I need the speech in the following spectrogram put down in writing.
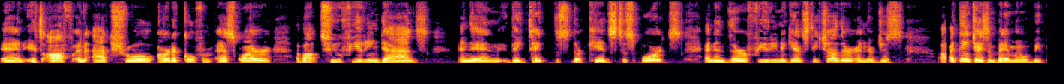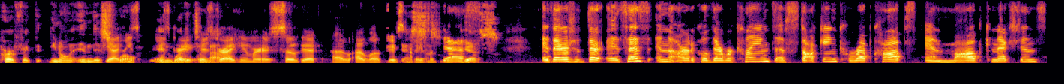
and it's off an actual article from Esquire about two feuding dads, and then they take this, their kids to sports, and then they're feuding against each other, and they're just. Uh, I think Jason Bateman would be perfect, you know, in this Yeah, role he's, he's and what great. His about. dry humor is so good. I I love Jason Yes. Bateman. Yes. Yes. It- There's there it says in the article there were claims of stalking, corrupt cops, and mob connections,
